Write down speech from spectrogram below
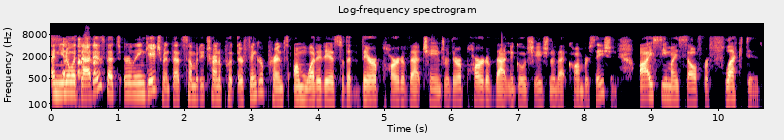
And you know what that is? That's early engagement. That's somebody trying to put their fingerprints on what it is so that they're a part of that change or they're a part of that negotiation or that conversation. I see myself reflected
